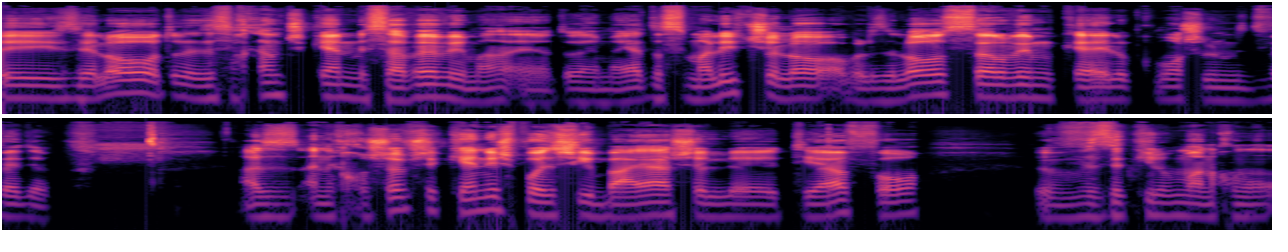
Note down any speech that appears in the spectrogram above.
אה, זה לא, אתה יודע, זה שחקן שכן מסבב עם, יודע, עם היד השמאלית שלו, אבל זה לא סרבים כאלו כמו של מדוודב. אז אני חושב שכן יש פה איזושהי בעיה של אה, טיאפו, וזה כאילו מה, אנחנו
